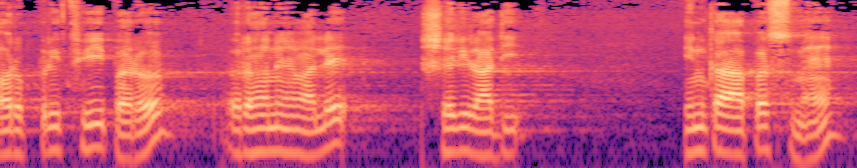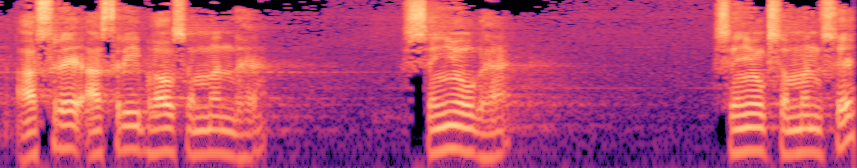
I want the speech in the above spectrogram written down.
और पृथ्वी पर रहने वाले शरीर आदि, इनका आपस में आश्रय आश्रय भाव संबंध है, संयोग है। संयोग संबंध से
